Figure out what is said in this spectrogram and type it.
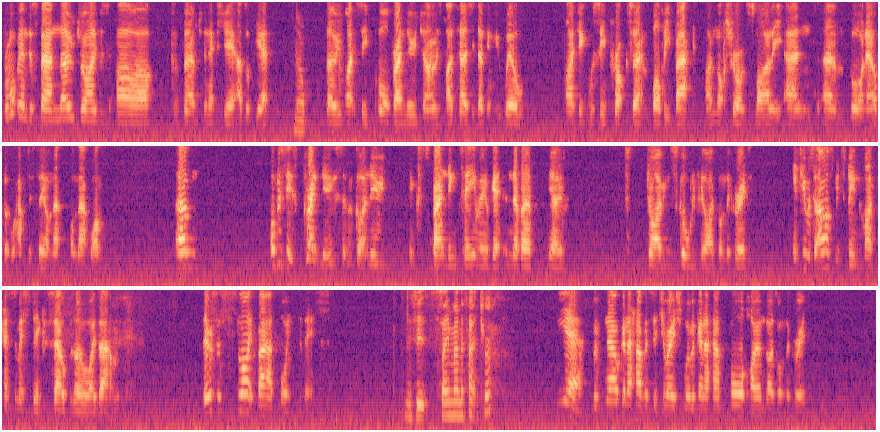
From what we understand, no drivers are confirmed for next year as of yet. Nope. So we might see four brand new drivers. I personally don't think we will. I think we'll see Proctor and Bobby back. I'm not sure on Smiley and um, Bornell, but we'll have to see on that on that one. Um, obviously, it's great news that we've got a new expanding team and we'll get another, you know, driving school, if you like, on the grid. If you were to ask me to be my pessimistic self, as I always am, there is a slight bad point to this. is it the same manufacturer? Yeah, we're now going to have a situation where we're going to have four Hyundai's on the grid,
